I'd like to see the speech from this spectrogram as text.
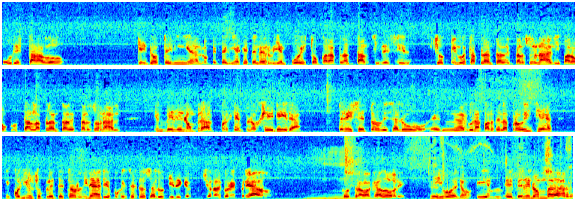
un Estado que no tenía lo que tenía que tener bien puesto para plantarse y decir, yo tengo esta planta de personal y para ocultar la planta de personal, en vez de nombrar, por ejemplo, genera tres centros de salud en alguna parte de la provincia y ponía un suplente extraordinario, porque el centro de salud tiene que funcionar con empleados, Mm, con trabajadores. Claro. Y bueno, y en, en vez de nombrar,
